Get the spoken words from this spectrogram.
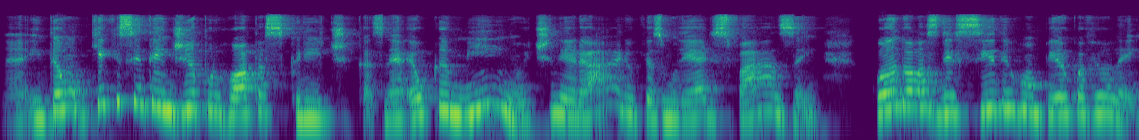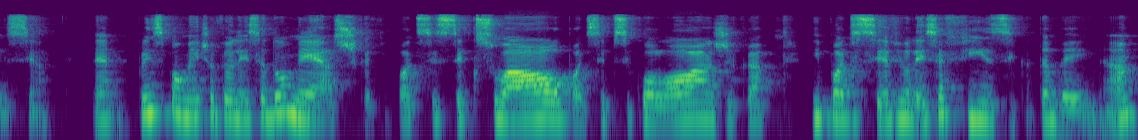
Né? Então, o que, que, se entendia por rotas críticas? Né? É o caminho, o itinerário que as mulheres fazem quando elas decidem romper com a violência, né? principalmente a violência doméstica, que pode ser sexual, pode ser psicológica e pode ser a violência física também. Né?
